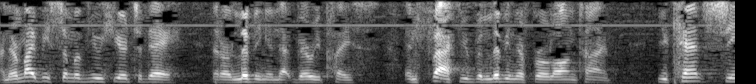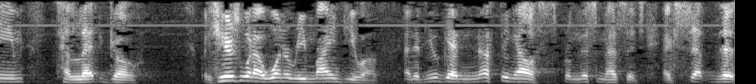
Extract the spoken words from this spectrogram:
And there might be some of you here today that are living in that very place. In fact, you've been living there for a long time. You can't seem to let go. But here's what I want to remind you of. And if you get nothing else from this message except this,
